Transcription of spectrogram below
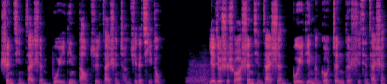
申请再审不一定导致再审程序的启动，也就是说，申请再审不一定能够真的实现再审。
